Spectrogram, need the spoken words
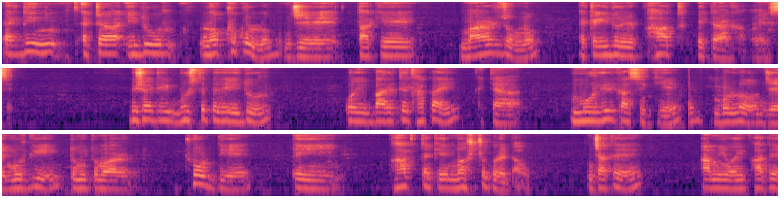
একদিন একটা ইঁদুর লক্ষ্য করল যে তাকে মারার জন্য একটা ইঁদুরের ভাত পেতে রাখা হয়েছে। বিষয়টি বুঝতে পেরে ইঁদুর ওই বাড়িতে থাকাই একটা মুরগির কাছে গিয়ে বলল যে, মুরগি, তুমি তোমার ঠোঁট দিয়ে এই ভাতটাকে নষ্ট করে দাও, যাতে আমি ওই ভাতে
